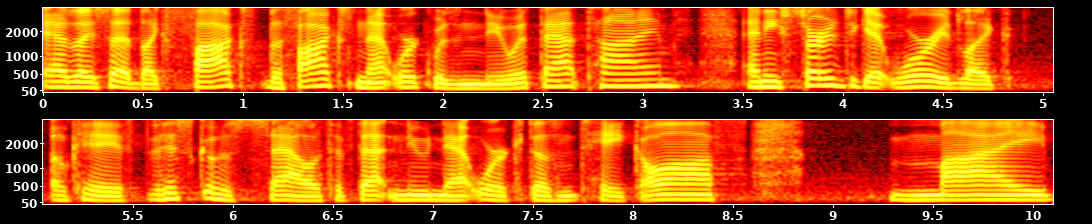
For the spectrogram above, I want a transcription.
as I said, like Fox, the Fox network was new at that time, and he started to get worried like, okay, if this goes south, if that new network doesn't take off, my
